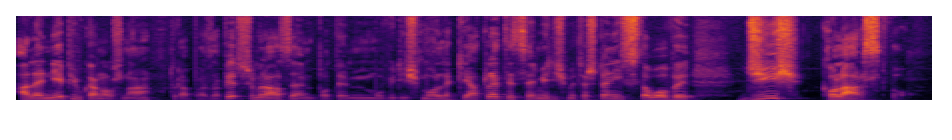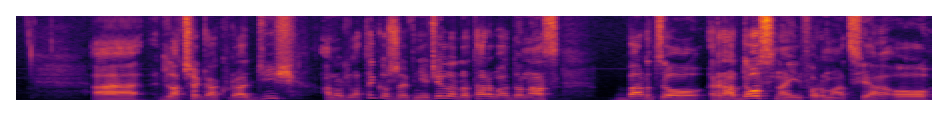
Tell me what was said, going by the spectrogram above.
ale nie piłka nożna, która była za pierwszym razem, potem mówiliśmy o lekkiej atletyce, mieliśmy też tenis stołowy, dziś kolarstwo. A dlaczego akurat dziś? Ano dlatego, że w niedzielę dotarła do nas bardzo radosna informacja o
